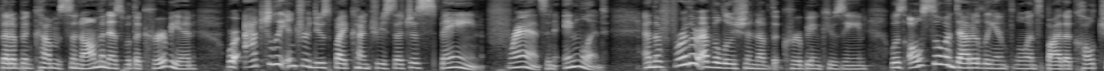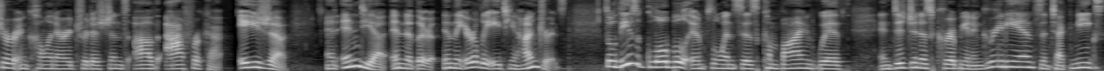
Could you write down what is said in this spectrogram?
that have become synonymous with the Caribbean were actually introduced by countries such as Spain, France, and England. And the further evolution of the Caribbean cuisine was also undoubtedly influenced by the culture and culinary traditions of Africa, Asia, and India in the, in the early 1800s. So these global influences combined with indigenous Caribbean ingredients and techniques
